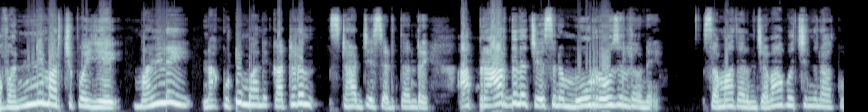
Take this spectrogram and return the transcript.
అవన్నీ మర్చిపోయి మళ్ళీ నా కుటుంబాన్ని కట్టడం స్టార్ట్ చేశాడు తండ్రి. ఆ ప్రార్థన చేసిన మూడు రోజుల్లోనే సమాధానం జవాబు వచ్చింది నాకు.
